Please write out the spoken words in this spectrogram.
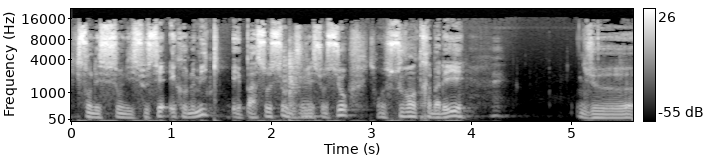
qui sont des, sont des soucis économiques et pas sociaux. Les sujets sociaux sont souvent très balayés. Je,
